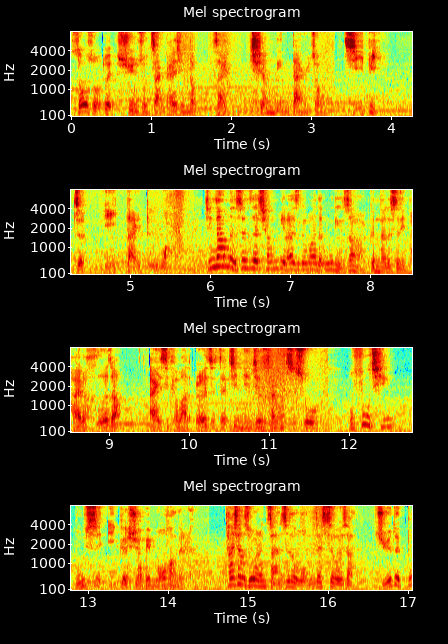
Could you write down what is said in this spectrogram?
搜索队迅速展开行动，在枪林弹雨中击毙这一代毒王。警察们甚至在枪毙艾斯科巴的屋顶上啊，跟他的尸体拍了合照。艾斯科巴的儿子在近年接受采访时说：“我父亲不是一个需要被模仿的人，他向所有人展示了我们在社会上绝对不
